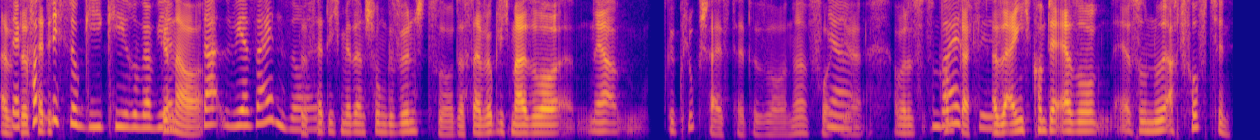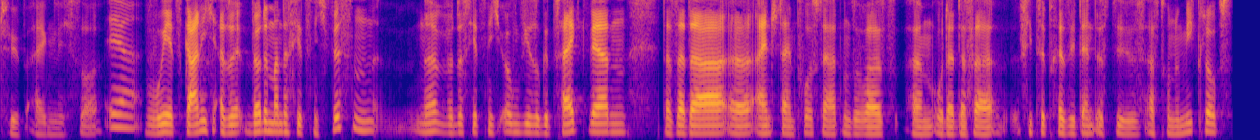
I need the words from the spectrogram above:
also der das kommt ich- nicht so geeky rüber, wie, Genau. er, da, wie er sein soll. Das hätte ich mir dann schon gewünscht, so, dass er wirklich mal so, ja, geklugscheißt hätte, so, ne, vor Ja. ihr. Aber das Zum kommt gar, Beispiel. Also eigentlich kommt er eher so, er ist so 0815-Typ eigentlich so. ja. Wo jetzt gar nicht, also würde man das jetzt nicht wissen, ne, würde es jetzt nicht irgendwie so gezeigt werden, dass er da äh, Einstein-Poster hat und sowas, ähm, oder dass er Vizepräsident ist dieses Astronomieclubs,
